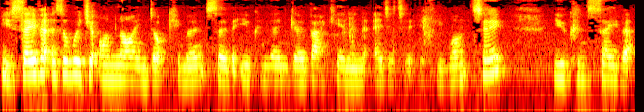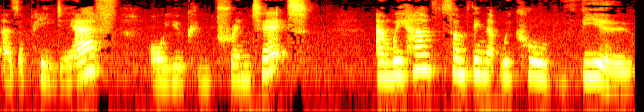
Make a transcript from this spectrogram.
You save it as a Widgit online document so that you can then go back in and edit it if you want to. You can save it as a PDF or you can print it. and we have something that we call view.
